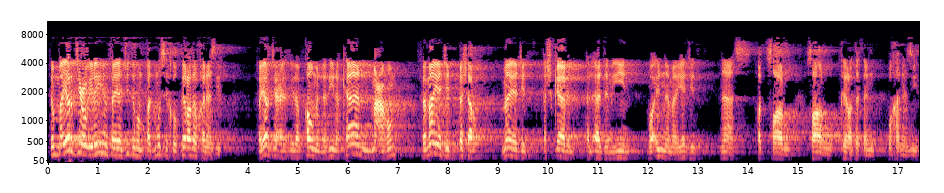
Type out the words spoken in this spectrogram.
ثم يرجع إليهم فيجدهم قد مسخوا قرده وخنازير فيرجع إلى القوم الذين كان معهم فما يجد بشر ما يجد أشكال الآدميين وإنما يجد ناس قد صاروا صاروا قردة وخنازير.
